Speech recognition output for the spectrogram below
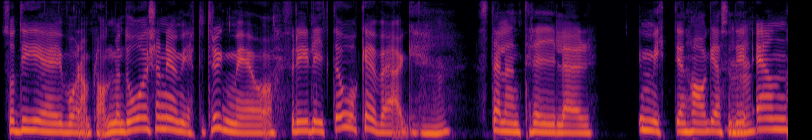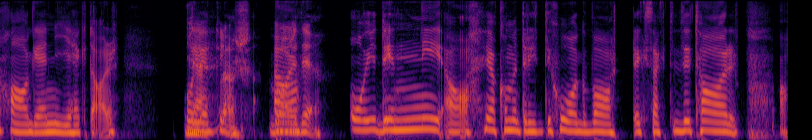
Så det är ju vår plan. Men då känner jag mig jättetrygg med, att, för det är lite att åka iväg, Mm. ställa en trailer mitt i en hage. Alltså Det är en hage, nio hektar. Och Jäklars. Var är det? Oj, det är ne- ja, jag kommer inte riktigt ihåg vart exakt. Det tar ja,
